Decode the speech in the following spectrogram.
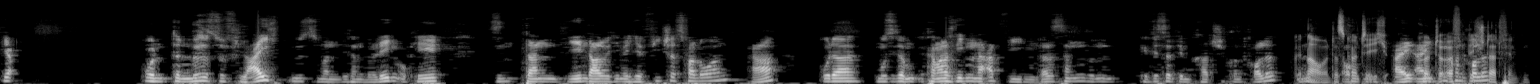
Ja. Und dann müsstest du vielleicht, müsste man sich dann überlegen, okay, sind dann, gehen dadurch irgendwelche Features verloren, ja, oder muss ich dann, kann man das gegeneinander abwiegen? Das ist dann so eine gewisse demokratische Kontrolle. Genau, und das könnte ich, ein, könnte öffentlich stattfinden.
